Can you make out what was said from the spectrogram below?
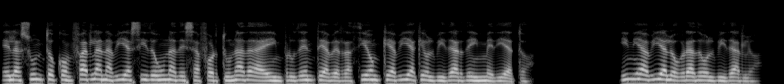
el asunto con Farlan había sido una desafortunada e imprudente aberración que había que olvidar de inmediato. Y ni había logrado olvidarlo.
